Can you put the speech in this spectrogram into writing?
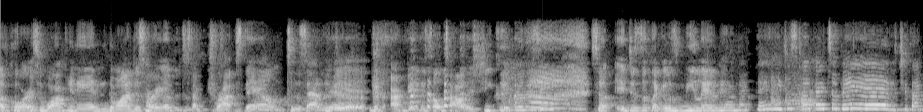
of course, walking in, Dewan just hurry up and just like drops down to the side of the Yeah. bed because our bed is so tall that she couldn't really see. So it just looked like it was me laying there. I'm like, "Hey, just go back to bed. And she's like,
